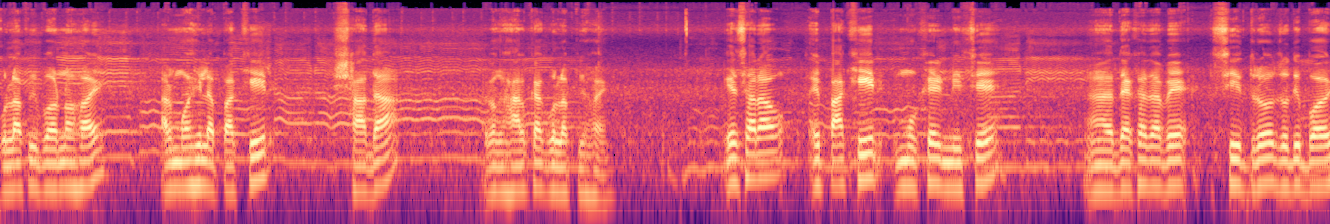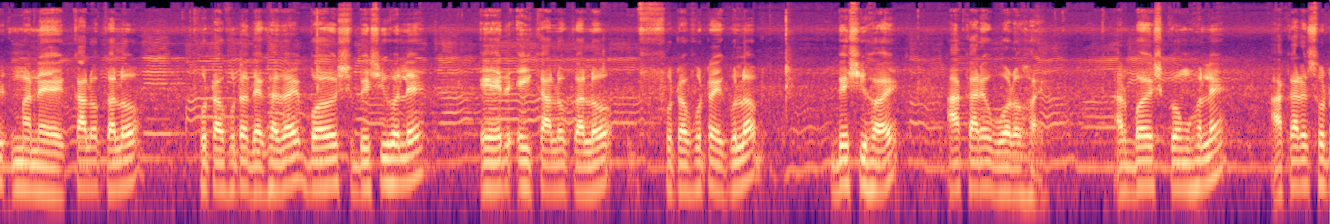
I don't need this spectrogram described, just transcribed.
গোলাপি বর্ণ হয় আর মহিলা পাখির সাদা এবং হালকা গোলাপি হয়। এছাড়াও এই পাখির মুখের নিচে দেখা যাবে। ছিদ্র যদি বয়স মানে কালো কালো ফোঁটা ফোঁটা দেখা যায়, বয়স বেশি হলে এর এই কালো কালো ফোঁটা ফোঁটা এগুলো বেশি হয়, আকারেও বড় হয়। আর বয়স কম হলে আকারে ছোট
